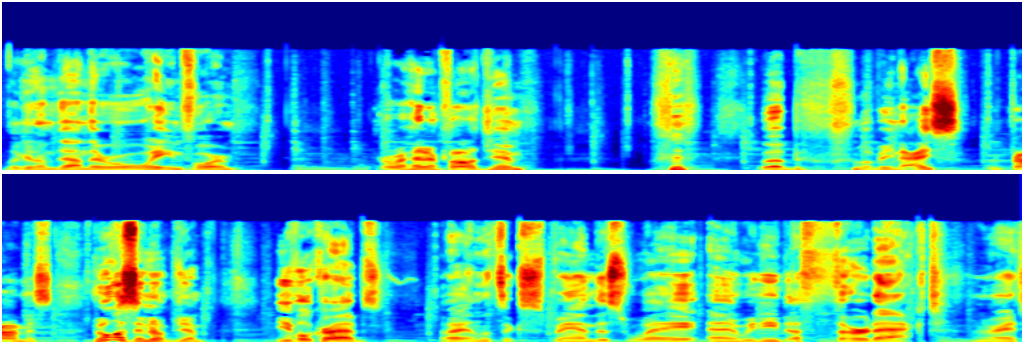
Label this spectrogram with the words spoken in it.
Look at him down there, we're waiting for him. Go ahead and follow Jim. we'll, be, we'll be nice, we promise. Don't listen to him, Jim. Evil crabs. Alright, and let's expand this way, and we need a third act. Alright,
